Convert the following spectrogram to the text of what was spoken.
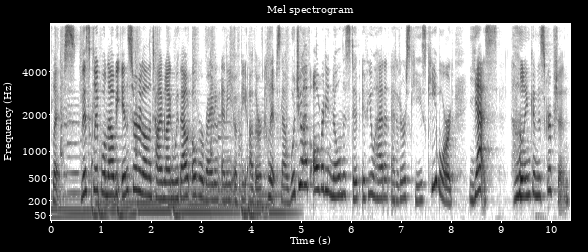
clips. This clip will now be inserted on the timeline without overwriting any of the other clips. Now, would you have already known this tip if you had an Editor's Keys keyboard? Yes, link in description.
